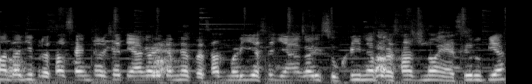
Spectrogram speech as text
માતાજી પ્રસાદ સેન્ટર છે, ત્યાં આગળ તમને પ્રસાદ મળી જશે. જ્યાં આગળ સુખડીના પ્રસાદનો એંસી રૂપિયા,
